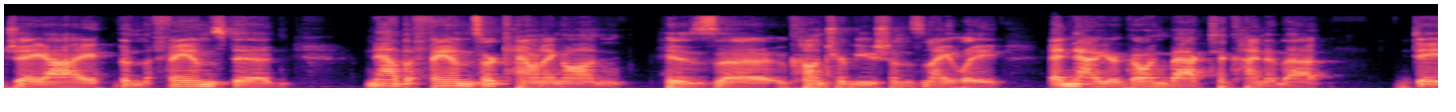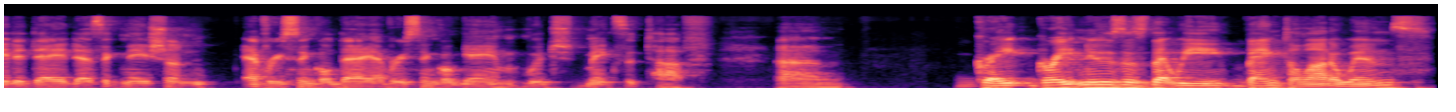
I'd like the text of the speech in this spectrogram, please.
JI than the fans did. Now the fans are counting on his uh, contributions nightly, and now you're going back to kind of that day to day designation every single day, every single game, which makes it tough. Um, great great news is that we banked a lot of wins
